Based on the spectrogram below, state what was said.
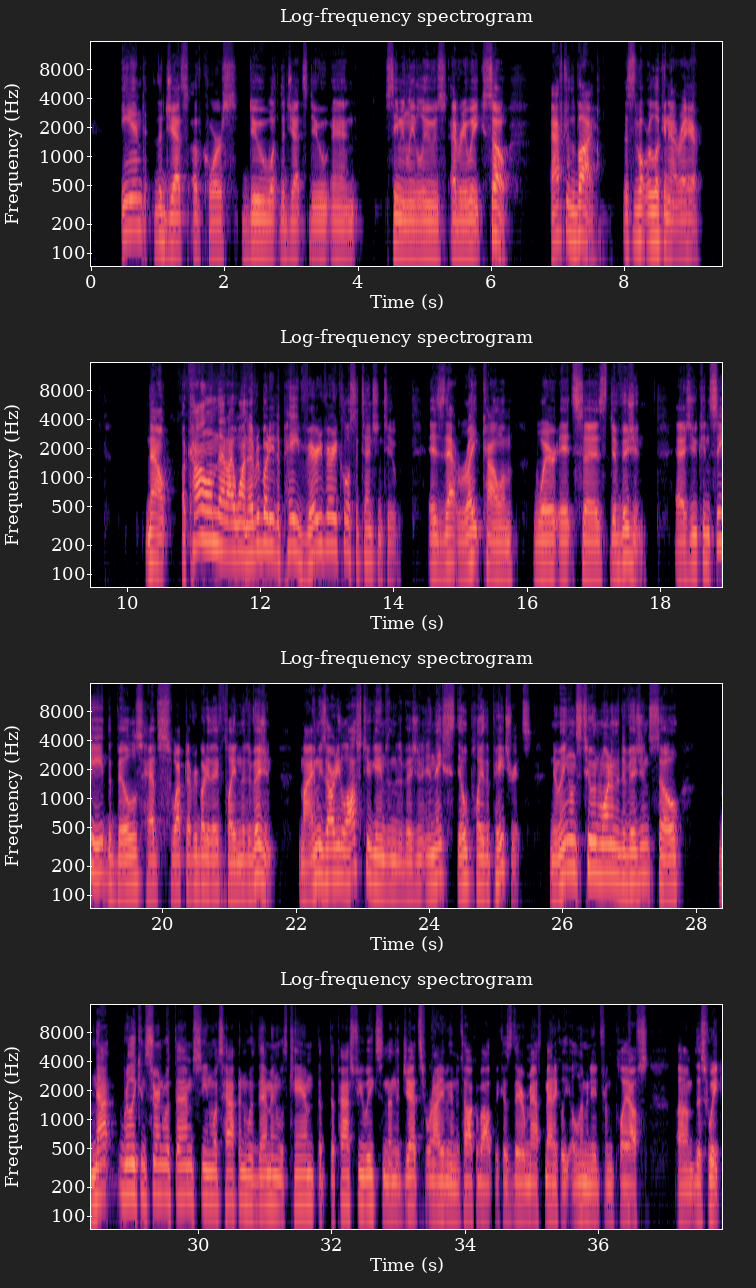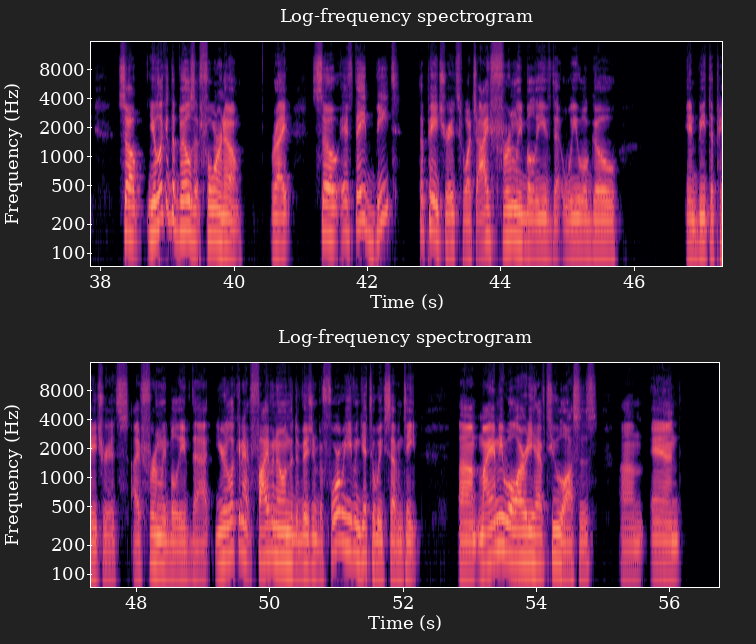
and the Jets, of course, do what the Jets do and seemingly lose every week. So after the bye, this is what we're looking at right here. Now, a column that I want everybody to pay very, very close attention to is that right column where it says division. As you can see, the Bills have swept everybody they've played in the division. Miami's already lost two games in the division, and they still play the Patriots. New England's two and one in the division, so not really concerned with them, seeing what's happened with them and with Cam the, the past few weeks. And then the Jets, we're not even going to talk about because they're mathematically eliminated from the playoffs um, this week. So you look at the Bills at 4 and 0, right? So if they beat the Patriots, which I firmly believe that we will go and beat the Patriots, I firmly believe that you're looking at 5 and 0 in the division before we even get to week 17. Um, Miami will already have two losses. Um, and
